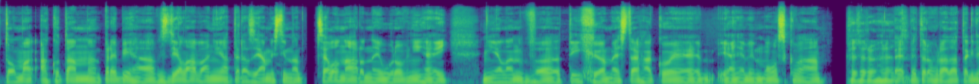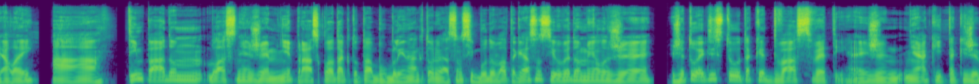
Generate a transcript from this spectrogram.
tom, ako tam prebieha vzdelávanie, a teraz ja myslím na celonárodnej úrovni, hej, nie len v tých mestách, ako je, ja neviem, Moskva, Petrohrad. Pe- Petrohrad a tak ďalej. A tým pádom vlastne, že mne praskla takto tá bublina, ktorú ja som si budoval, tak ja som si uvedomil, že, že tu existujú také dva svety, hej? že nejaký taký, že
